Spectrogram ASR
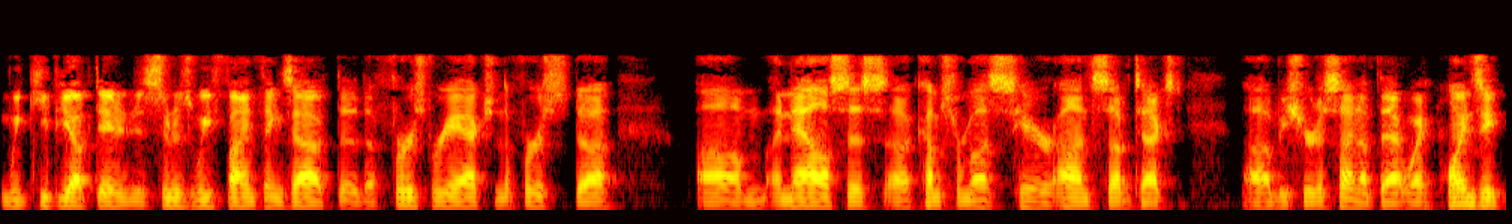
we keep you updated as soon as we find things out. The, the first reaction, the first, uh, um, analysis, uh, comes from us here on subtext. Uh, be sure to sign up that way. Hoinsey,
